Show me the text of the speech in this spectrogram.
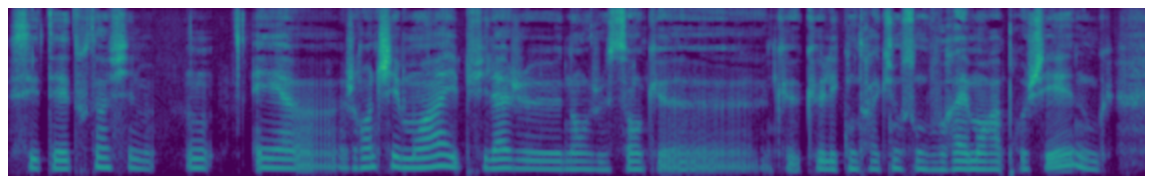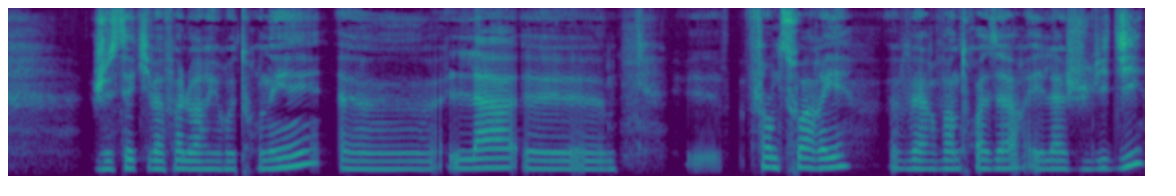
C'était tout un film. Mm. Et euh, je rentre chez moi et puis là, je non, je sens que que, que les contractions sont vraiment rapprochées. Donc, je sais qu'il va falloir y retourner. Euh, là, euh, fin de soirée, vers 23 h et là, je lui dis,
